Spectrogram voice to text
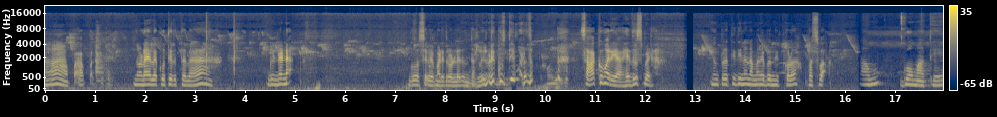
ಹಾಂ, ಪಾಪ. ನೊಣ ಎಲ್ಲ ಕೂತಿರುತ್ತಲ್ಲ. ಗುಂಡಣ್ಣ. ಗೋಸೇವೆ ಮಾಡಿದ್ರೆ ಒಳ್ಳೇದು ಅಂತಾರಲ್ಲ. ನೋಡಿ ಕುಸ್ತಿ ಮಾಡೋದು. ಸಾಕು ಮರಿಯ, ಹೆದರಿಸ್ಬೇಡ. ಇವನು ಪ್ರತಿದಿನ ನಮ್ಮನೆ ಬಂದು ನಿಂತ್ಕೊಳ್ಳೋ ಬಸವ. ನಾವು ಗೋಮಾತೆ,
